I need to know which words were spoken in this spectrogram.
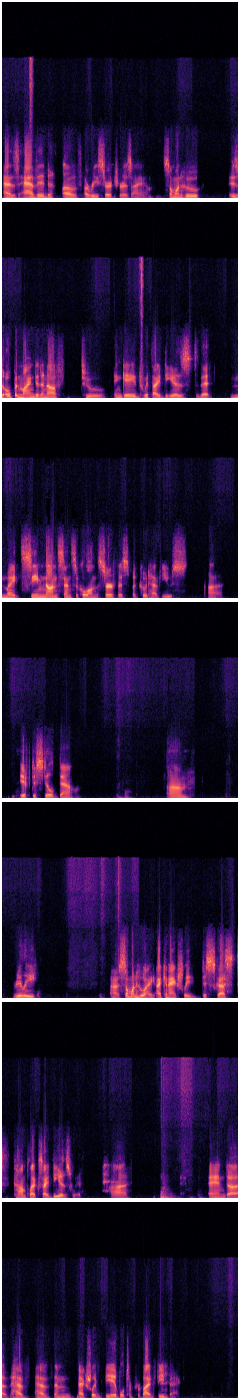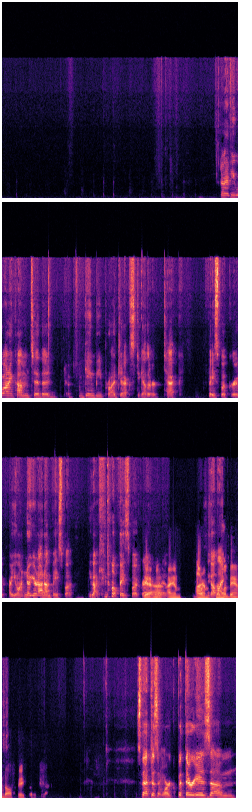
as avid of a researcher as I am, someone who is open minded enough to engage with ideas that might seem nonsensical on the surface but could have use uh, if distilled down. Um, really, uh, someone who I, I can actually discuss complex ideas with. Uh, and uh, have have them actually be able to provide feedback. And if you want to come to the Game B Projects Together Tech Facebook group, are you on? No, you're not on Facebook. You got kicked off Facebook, right? Yeah, I, I am. I am from a band off Facebook. So that doesn't work. But there is um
